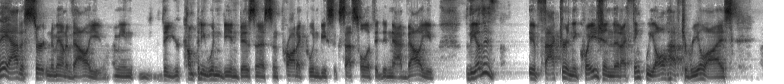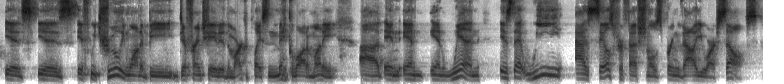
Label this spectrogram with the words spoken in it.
they add a certain amount of value. I mean, the, your company wouldn't be in business and product wouldn't be successful if it didn't add value. But the other factor in the equation that I think we all have to realize is is if we truly want to be differentiated in the marketplace and make a lot of money uh, and and and win is that we as sales professionals bring value ourselves.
